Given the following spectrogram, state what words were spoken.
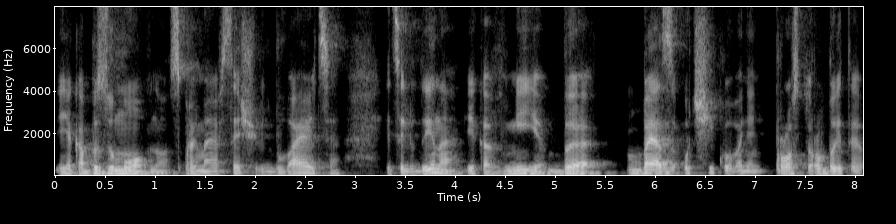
і яка безумовно сприймає все, що відбувається. І це людина, яка вміє б, без очікувань просто робити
